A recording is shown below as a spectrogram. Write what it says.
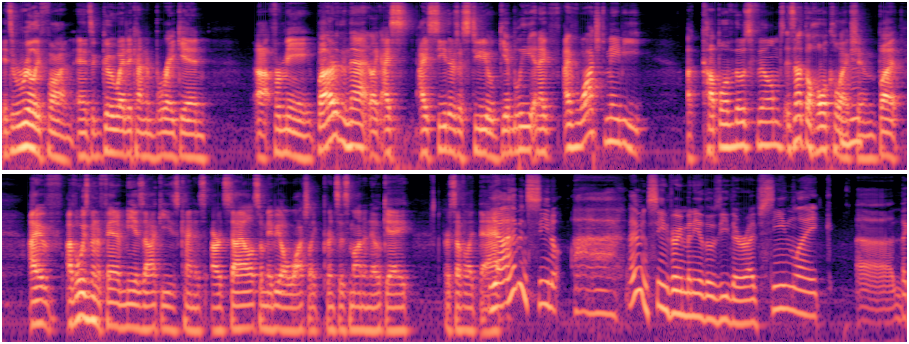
it's really fun, and it's a good way to kind of break in uh, for me. But other than that, like I, I see there's a Studio Ghibli, and I've I've watched maybe a couple of those films. It's not the whole collection, but I've I've always been a fan of Miyazaki's kind of art style. So maybe I'll watch like Princess Mononoke or stuff like that. Yeah, I haven't seen. Uh, I haven't seen very many of those either. I've seen like uh, the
